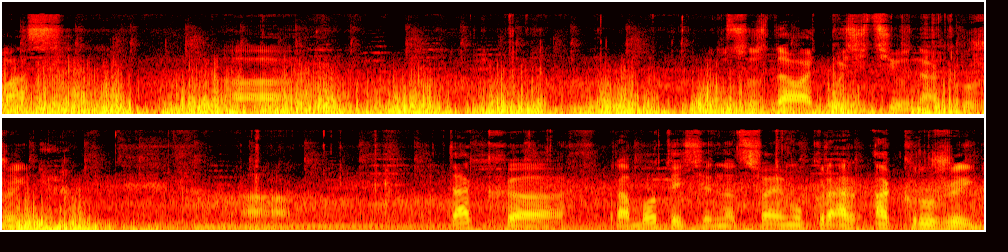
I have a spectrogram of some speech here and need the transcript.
вас будут создавать позитивное окружение. Так работайте над своим окружением.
